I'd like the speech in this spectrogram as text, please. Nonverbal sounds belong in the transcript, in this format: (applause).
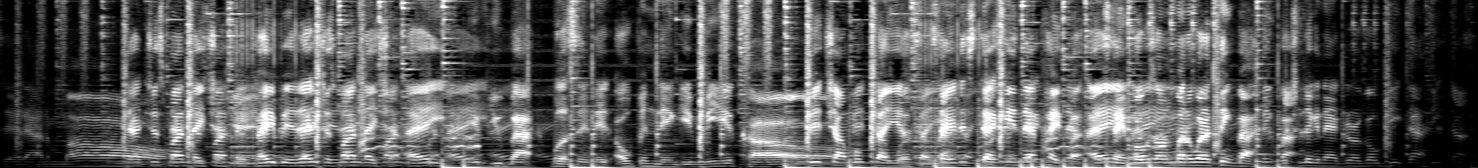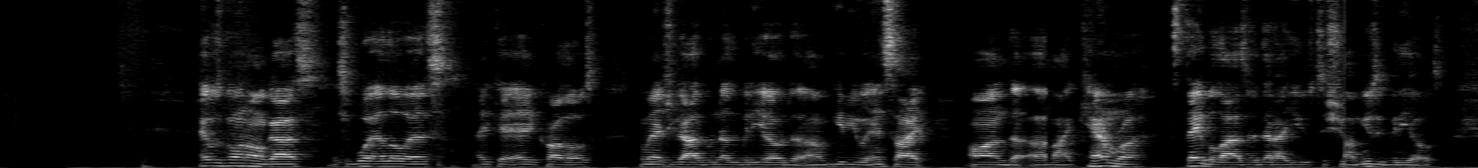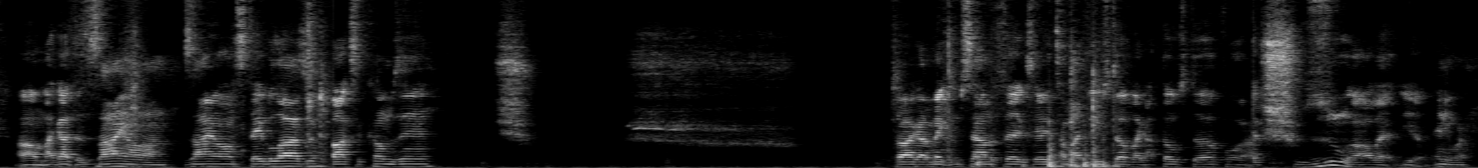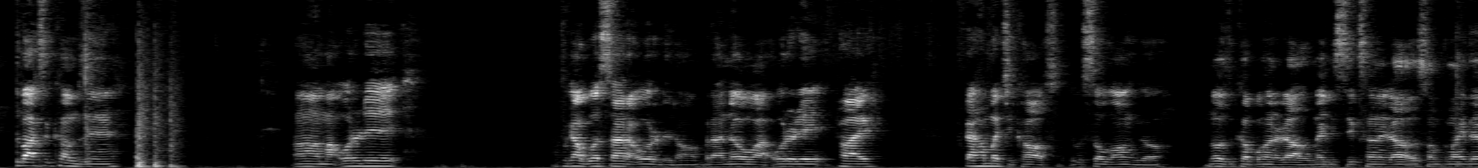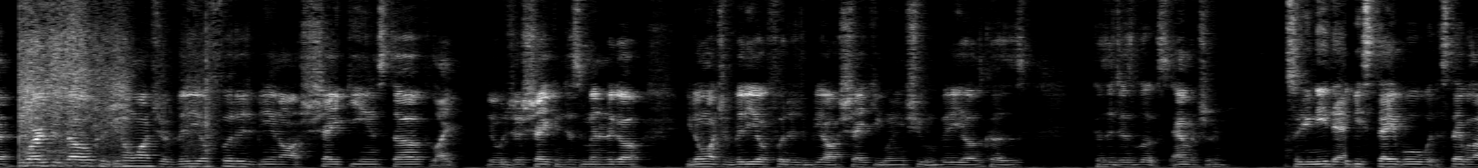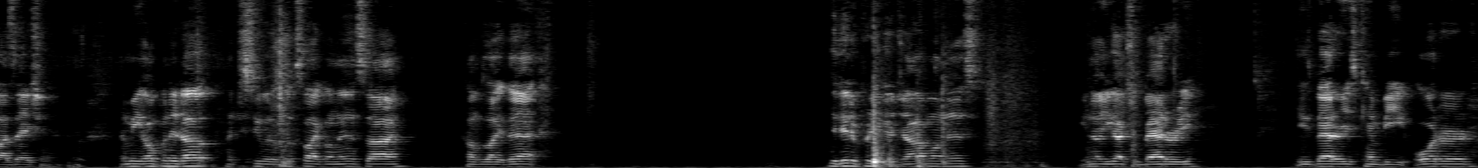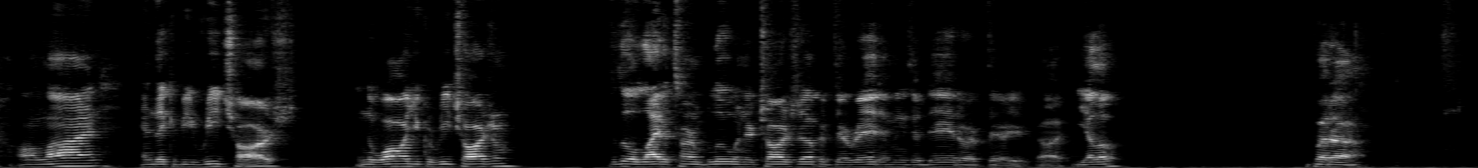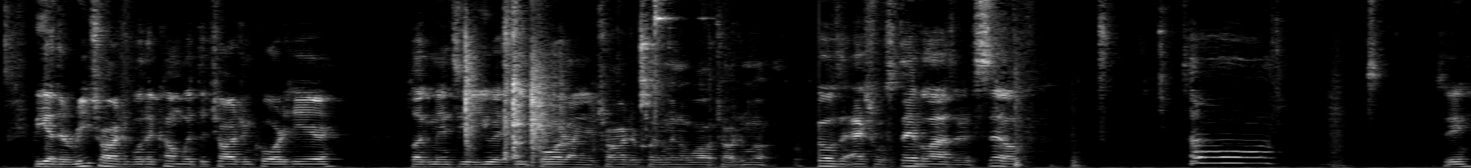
That's just my nature, baby. That's just my nature. Hey, if you buy busting it open, then give me a call. Bitch, I'm a player. Say this stacking that paper. Hey, stay focused on the money. What I think about. What you looking at, girl? Go deep down. Hey, what's going on, guys? It's your boy LOS, aka Carlos, coming at you guys with another video to um, give you an insight on the uh, my camera stabilizer that I use to shoot uh, music videos. Um, I got the Zhiyun Zhiyun stabilizer box that comes in. So I gotta make them sound effects every time I do stuff, like I throw stuff or I zoom, all that. Yeah. Anyway, the box that comes in. Um, I ordered it. I forgot what side I ordered it on, but I know I ordered it. Probably forgot how much it cost. It was so long ago. Know it was a couple hundred dollars, maybe six hundred dollars, something like that. Worth it though, because you don't want your video footage being all shaky and stuff. Like it was just shaking just a minute ago. You don't want your video footage to be all shaky when you're shooting videos, because because it just looks amateur. So you need that to be stable with the stabilization. Let me open it up, let you see what it looks like on the inside. Comes like that. They did a pretty good job on this. You know, you got your battery. These batteries can be ordered online and they can be recharged. In the wall, you could recharge them. The little light will turn blue when they're charged up. If they're red, it means they're dead, or if they're uh, yellow. But uh, but yeah, they're rechargeable. They come with the charging cord here. Plug them into your USB port on your charger. Plug them in the wall, charge them up. Goes the actual stabilizer itself. See?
